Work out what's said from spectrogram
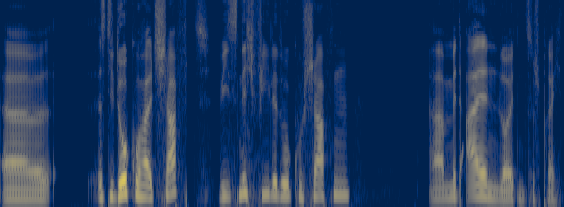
äh, es die Doku halt schafft, wie es nicht viele Dokus schaffen, äh, mit allen Leuten zu sprechen.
